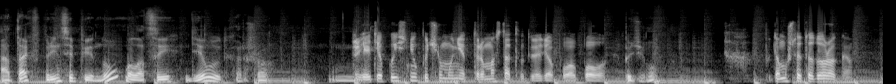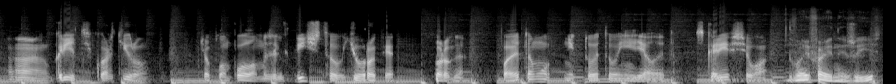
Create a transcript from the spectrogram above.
А так, в принципе, ну, молодцы, делают хорошо. Я тебе поясню, почему нет термостата для теплого пола. Почему? Потому что это дорого. А, греть квартиру теплым полом из электричества в Европе дорого. Поэтому никто этого не делает. Скорее всего. Wi-Fi же есть?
